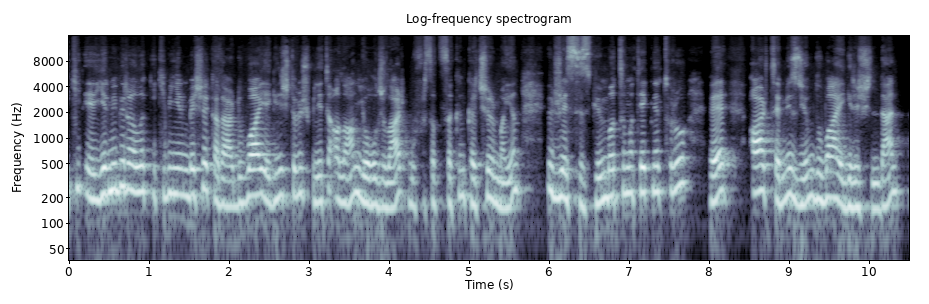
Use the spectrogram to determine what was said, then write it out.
21 e, Aralık 2025'e kadar Dubai'ye gidiş dönüş bileti alan yolcular bu fırsatı sakın kaçırmayın. Ücretsiz gün batımı tekne turu ve Artemisium Dubai girişinden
